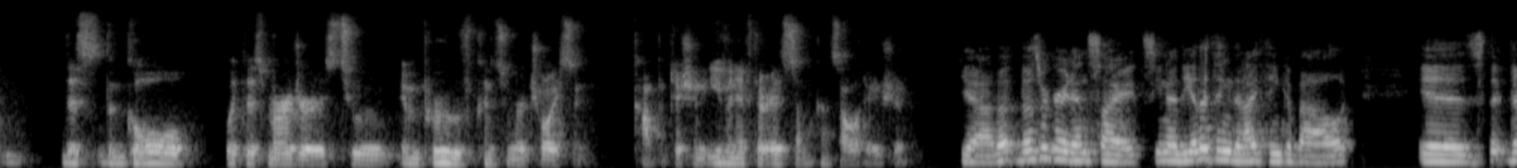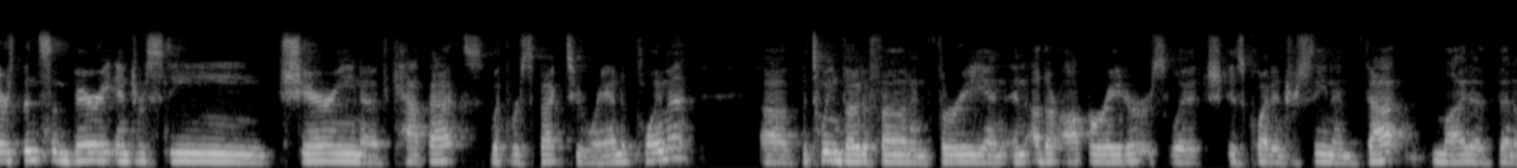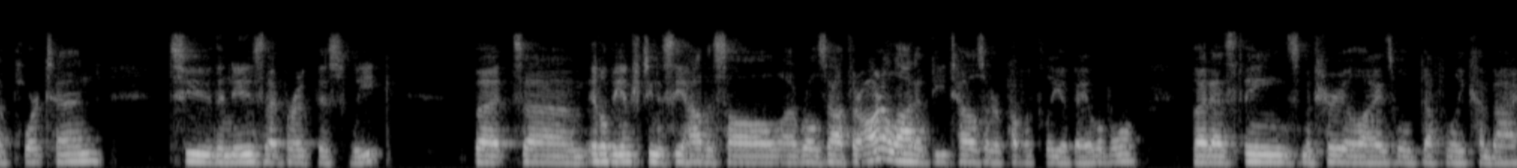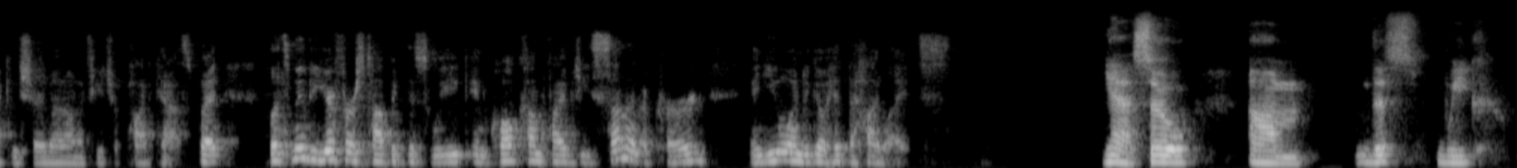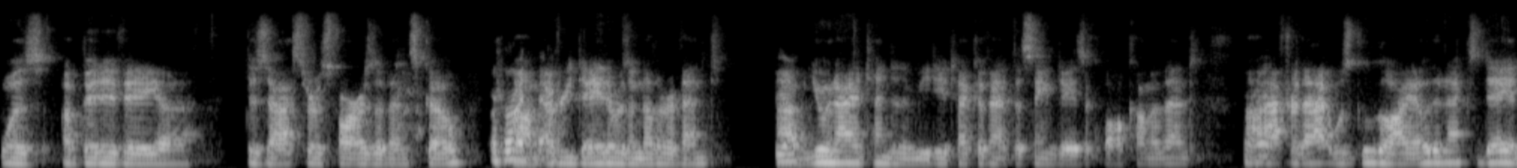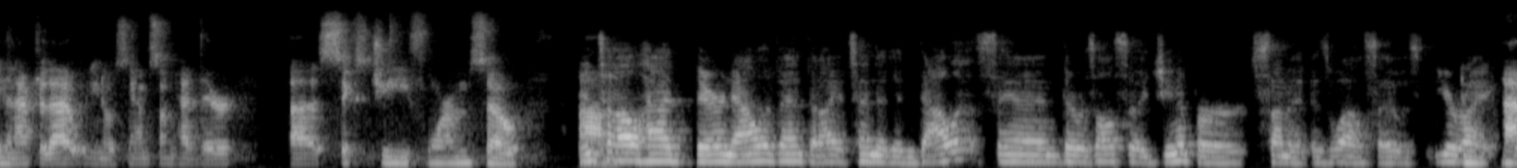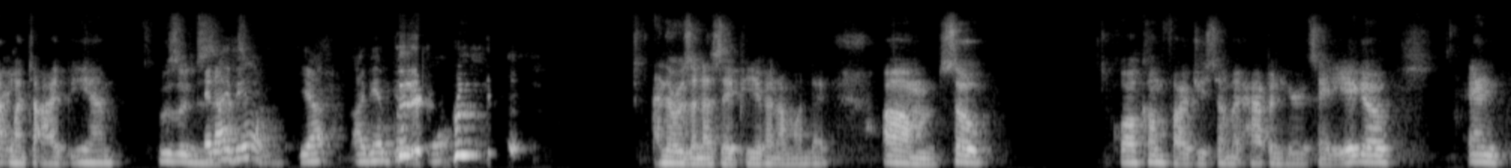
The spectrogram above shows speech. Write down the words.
this the goal with this merger is to improve consumer choice and competition, even if there is some consolidation. Yeah, th- those are great insights. You know, the other thing that I think about is that there's been some very interesting sharing of capex with respect to RAN deployment uh, between Vodafone and Three and, and other operators, which is quite interesting. And that might have been a portend to the news that broke this week. But um, it'll be interesting to see how this all uh, rolls out. There aren't a lot of details that are publicly available, but as things materialize, we'll definitely come back and share that on a future podcast. But Let's move to your first topic this week. And Qualcomm 5G Summit occurred, and you wanted to go hit the highlights. Yeah, so um, this week was a bit of a uh, disaster as far as events go. Right. Um, every day there was another event. Um, you and I attended a MediaTek event the same day as a Qualcomm event. Uh, right. Uh, after that, it was Google I/O the next day, and then after that, you know, Samsung had their uh, 6G forum. So Intel um, had their now event that I attended in Dallas, and there was also a Juniper summit as well. So it was, you're right. That great. went to IBM. It was a and IBM, yeah, IBM. yeah. And there was an SAP event on Monday. Um, so Qualcomm 5G Summit happened here in San Diego, and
